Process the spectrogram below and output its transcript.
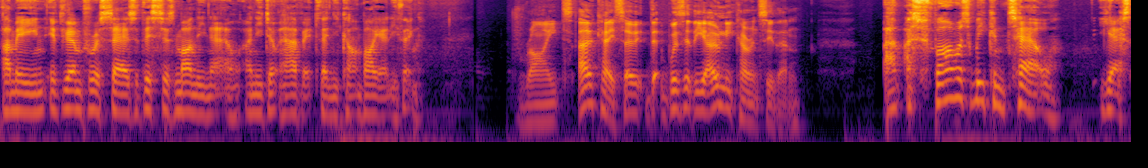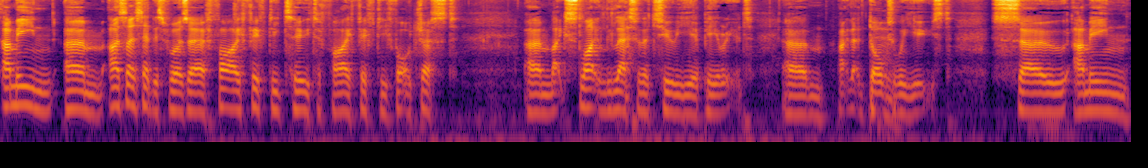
I mean, if the Emperor says this is money now and you don't have it, then you can't buy anything. right. Okay. So, th- was it the only currency then? Um, as far as we can tell, yes. I mean, um, as I said, this was a 552 to 554, just um, like slightly less than a two year period um, like that dogs were used. So, I mean,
